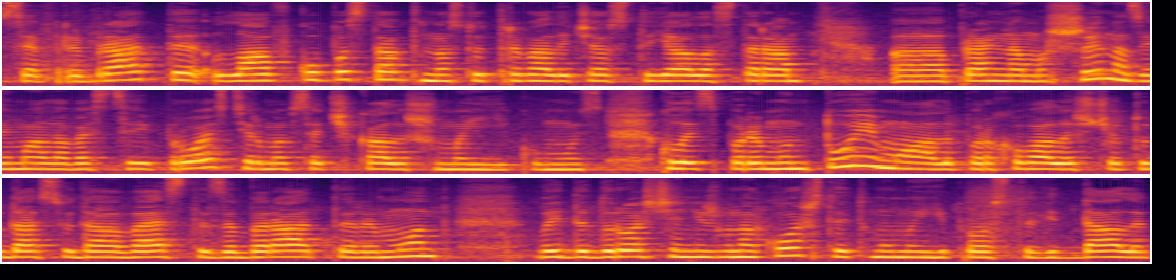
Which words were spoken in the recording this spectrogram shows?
все прибрати, лавку поставити. У нас тут тривалий час стояла стара е, пральна машина, займала весь цей простір. Ми все чекали, що ми її комусь колись поремонтуємо, але порахували, що туди-сюди вести, забирати, ремонт вийде дорожче, ніж вона коштує, тому ми її просто віддали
